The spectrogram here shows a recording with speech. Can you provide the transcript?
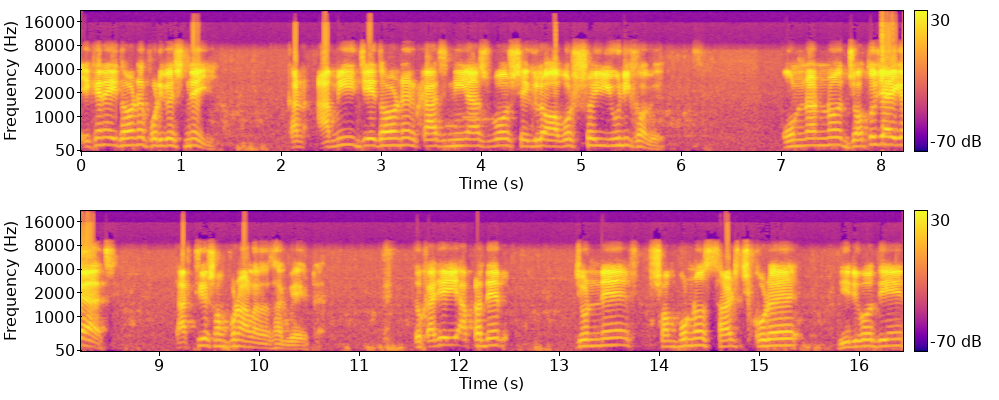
এখানে এই ধরনের পরিবেশ নেই। কারণ আমি যে ধরনের কাজ নিয়ে আসব, সেগুলো অবশ্যই ইউনিক হবে। অন্যান্য যত জায়গা আছে, তার থেকে সম্পূর্ণ আলাদা থাকবে এটা। তো কাজেই আপনাদের জন্যে সম্পূর্ণ সার্চ করে দীর্ঘদিন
